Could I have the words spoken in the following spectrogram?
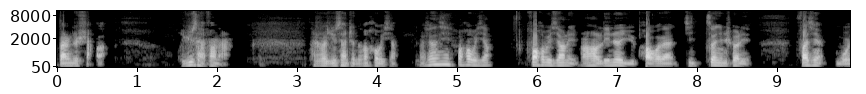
当时就傻了，雨伞放哪儿？他说雨伞只能放后备箱。我相信放后备箱，放后备箱里，然后淋着雨跑回来进钻进车里，发现我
